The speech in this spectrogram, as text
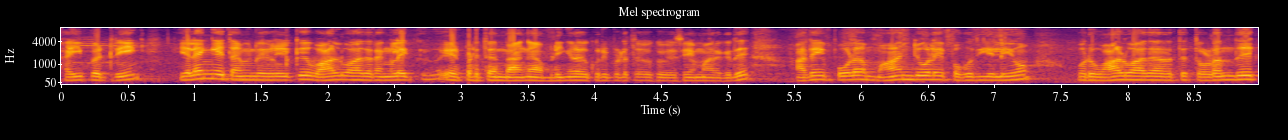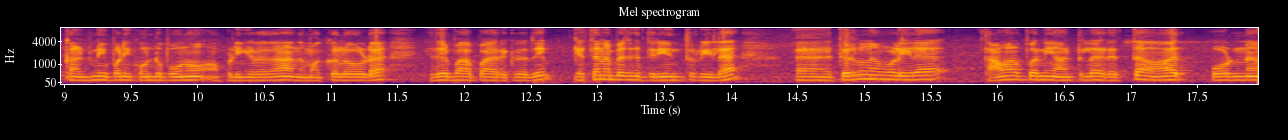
கைப்பற்றி இலங்கை தமிழர்களுக்கு வாழ்வாதாரங்களை ஏற்படுத்தி தந்தாங்க அப்படிங்கிறது குறிப்பிடத்தக்க விஷயமா இருக்குது. அதே போல் மாஞ்சோலை பகுதியிலையும் ஒரு வாழ்வாதாரத்தை தொடர்ந்து கண்டினியூ பண்ணி கொண்டு போகணும் அப்படிங்கிறது தான் அந்த மக்களோட எதிர்பார்ப்பாக இருக்கிறது. எத்தனை பேருக்கு தெரியும் தெரியல. திருநெல்வேலியில் தாமிரபரணி ஆற்றில் ரத்த ஆறு ஓடின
